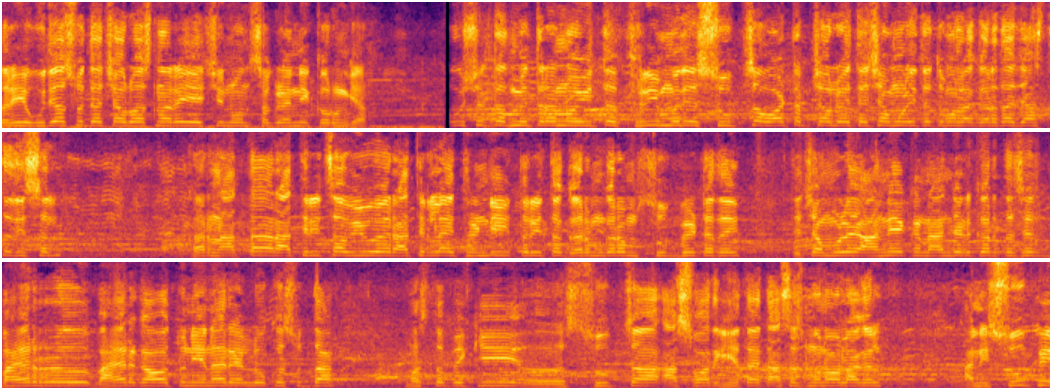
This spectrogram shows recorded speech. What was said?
तर हे उद्यासुद्धा चालू असणार आहे याची नोंद सगळ्यांनी करून घ्या. बघू शकतात मित्रांनो इथं फ्रीमध्ये सूपचं वाटप चालू आहे त्याच्यामुळे इथं तुम्हाला गर्दा जास्त दिसेल. कारण आता रात्रीचा व्ह्यू आहे रात्रीला आहे थंडी तर इथं गरम गरम सूप भेटत आहे. त्याच्यामुळे अनेक नांदेडकर तसेच बाहेर बाहेर गावातून येणारे लोकसुद्धा मस्तपैकी सूपचा आस्वाद घेत आहेत असंच म्हणावं लागेल. आणि सूप हे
